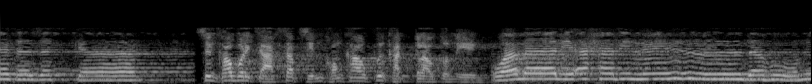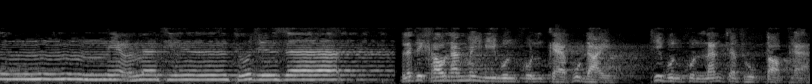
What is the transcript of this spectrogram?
يتزكى ซึ่งเขาบริจาคทรัพย์สินของเขาเพื่อขัดเกลาตนเองและที่เขานั้นไม่มีบุญคุณแก่ผู้ใด ที่บุญคุณนั้นจะถูกตอบแทน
